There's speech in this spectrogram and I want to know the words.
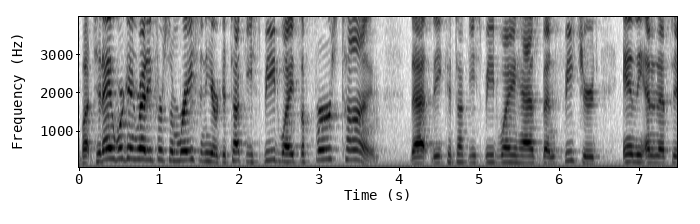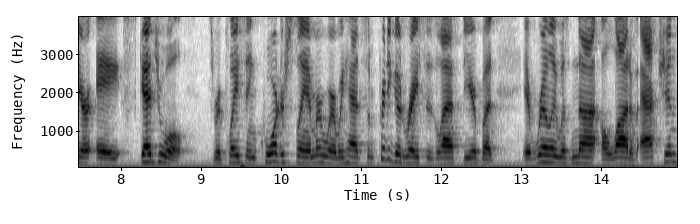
But today we're getting ready for some racing here at Kentucky Speedway. It's the first time that the Kentucky Speedway has been featured in the NNSCRA schedule. It's replacing Quarter Slammer, where we had some pretty good races last year, but it really was not a lot of action.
